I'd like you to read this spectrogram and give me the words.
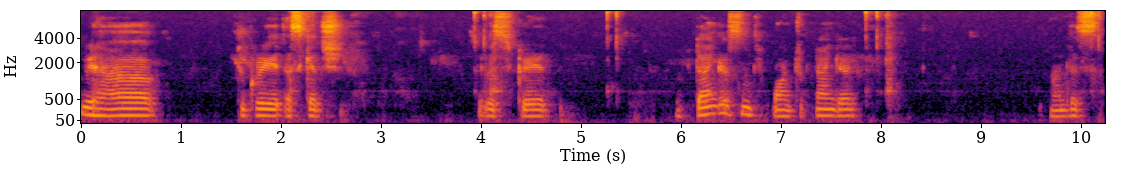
we have to create a sketch. So let's create rectangle center point rectangle and let's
